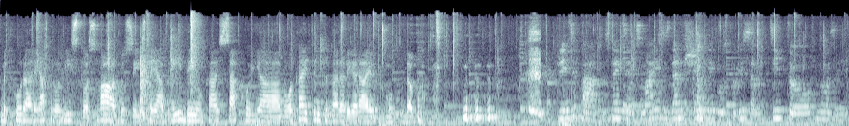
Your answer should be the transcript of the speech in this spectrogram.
bet kura arī atrod īstos vārdus īstajā brīdī. Un, kā es saku, ja nokaitina, tad var arī ar airiku muti dabūt. Principā tas teiciens maizes darbs šeit iegūst pavisam citu nozīmi.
